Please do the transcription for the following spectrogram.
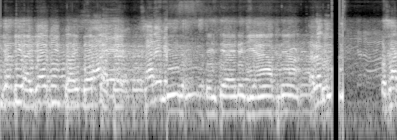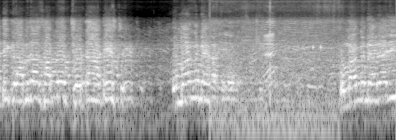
ਜਲਦੀ ਆਈ ਜਾਓ ਜੀ ਟਾਈਮ ਬਹੁਤ ਘੱਟ ਹੈ ਸਾਰੇ ਸਟੇਜ ਤੇ ਆਏ ਨੇ ਜੀ ਆਇਆਂ ਆਖਦੇ ਆ ਉਹ ਸਾਡੀ ਕਲੱਬ ਦਾ ਸਭ ਤੋਂ ਛੋਟਾ ਆਰਟਿਸਟ ਉਮੰਗ ਮਹਿਰਾ ਉਮੰਗ ਮਹਿਰਾ ਜੀ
